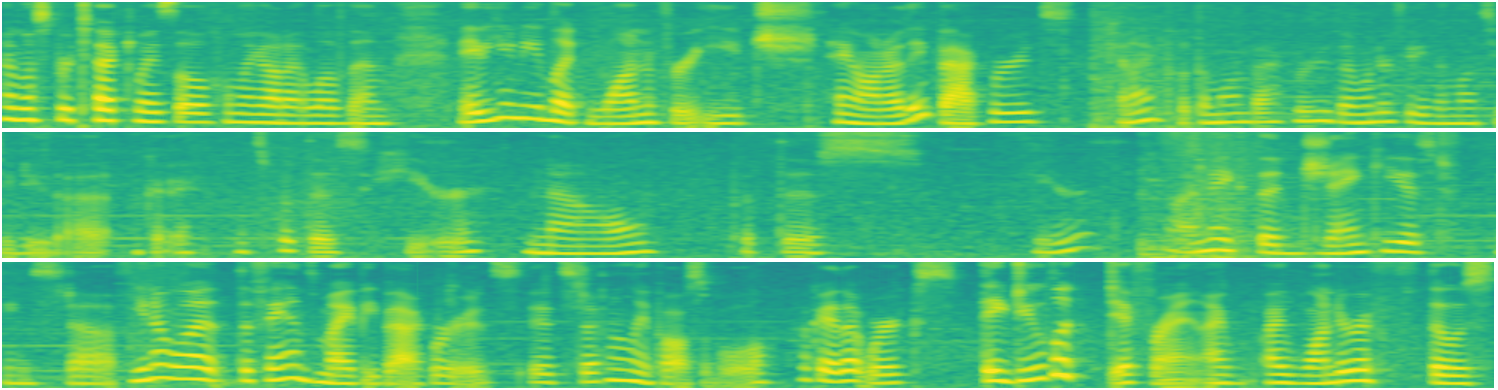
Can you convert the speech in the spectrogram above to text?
I must protect myself. Oh my god, I love them. Maybe you need like one for each. Hang on, are they backwards? Can I put them on backwards? I wonder if it even lets you do that. Okay, let's put this here. Now, put this here. I make the jankiest stuff. You know what? The fans might be backwards. It's definitely possible. Okay, that works. They do look different. I, I wonder if those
